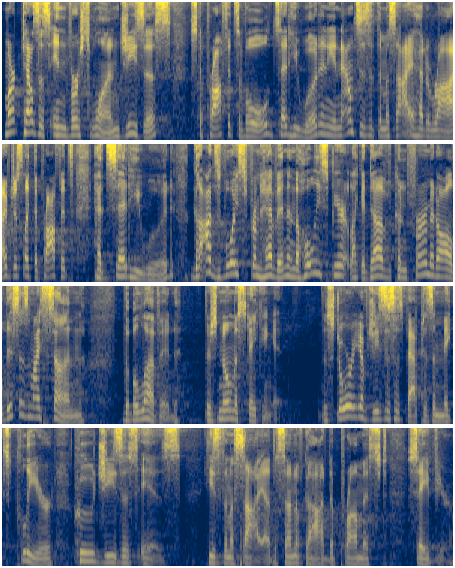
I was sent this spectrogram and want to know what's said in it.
Mark tells us in verse 1 Jesus, the prophets of old, said he would, and he announces that the Messiah had arrived, just like the prophets had said he would. God's voice from heaven and the Holy Spirit, like a dove, confirm it all. This is my Son, the beloved. There's no mistaking it. The story of Jesus' baptism makes clear who Jesus is. He's the Messiah, the Son of God, the promised Savior.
